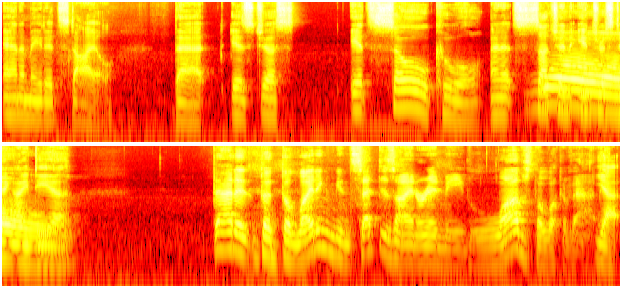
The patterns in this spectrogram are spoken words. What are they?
animated style that is just it's so cool and it's such an interesting idea. That is the the lighting and set designer in me loves the look of that. Yeah.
